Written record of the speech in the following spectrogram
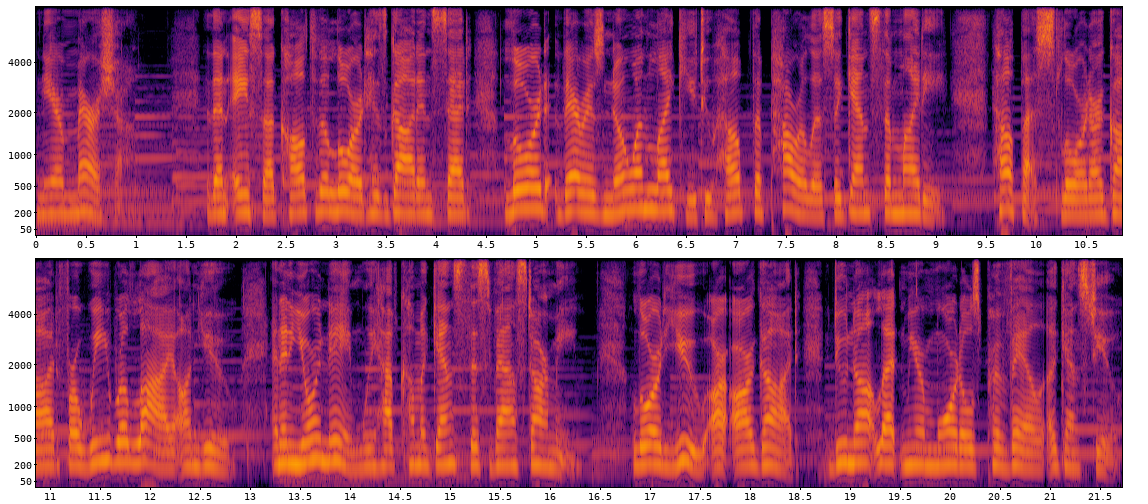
near Mareshah. Then Asa called to the Lord his God and said, Lord, there is no one like you to help the powerless against the mighty. Help us, Lord our God, for we rely on you, and in your name we have come against this vast army. Lord, you are our God. Do not let mere mortals prevail against you.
